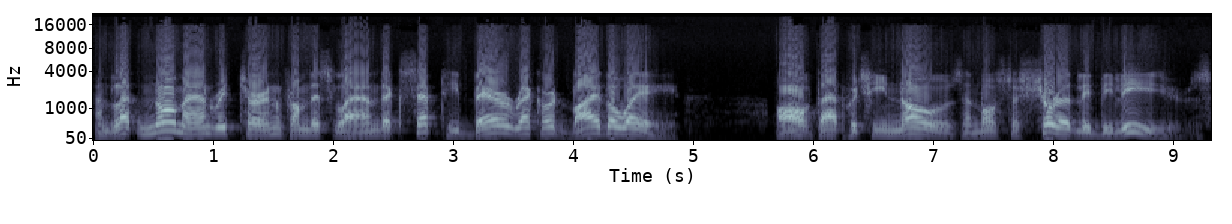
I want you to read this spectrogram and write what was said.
And let no man return from this land except he bear record by the way of that which he knows and most assuredly believes.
